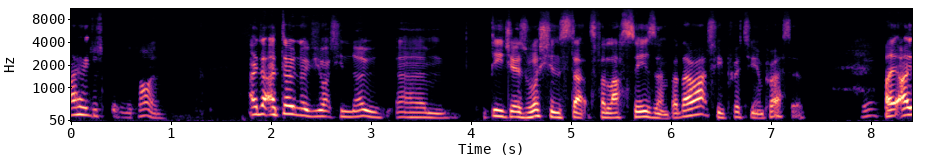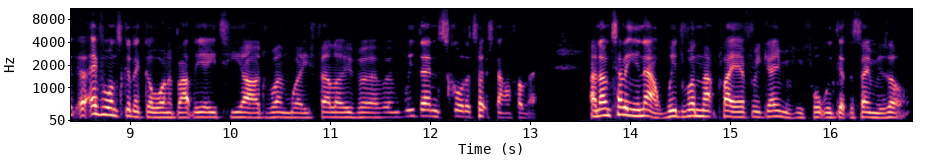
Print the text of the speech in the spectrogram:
I think just give him the time. I, I don't know if you actually know um, DJ's rushing stats for last season, but they're actually pretty impressive. Yeah. I, I, everyone's going to go on about the 80 yard run where he fell over, and we then scored a touchdown from it. And I'm telling you now, we'd run that play every game if we thought we'd get the same result.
